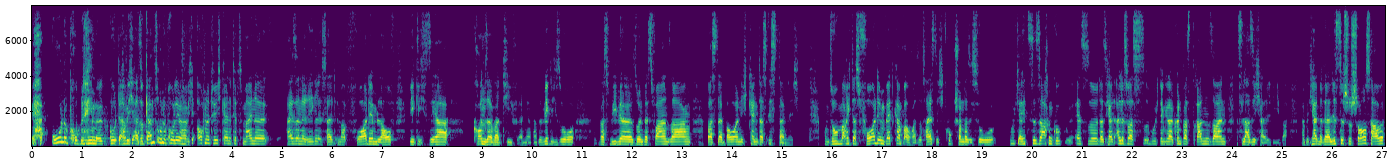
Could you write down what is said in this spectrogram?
Ja, ohne Probleme. Gut, da habe ich also ganz ohne Probleme habe ich auch natürlich keine Tipps. Meine eiserne Regel ist halt immer vor dem Lauf wirklich sehr konservativ ernähren. Also wirklich so, was wie wir so in Westfalen sagen, was der Bauer nicht kennt, das ist er nicht. Und so mache ich das vor dem Wettkampf auch. Also das heißt, ich gucke schon, dass ich so durch erhitzte Sachen esse, dass ich halt alles, was, wo ich denke, da könnte was dran sein, das lasse ich halt lieber. Damit ich halt eine realistische Chance habe,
